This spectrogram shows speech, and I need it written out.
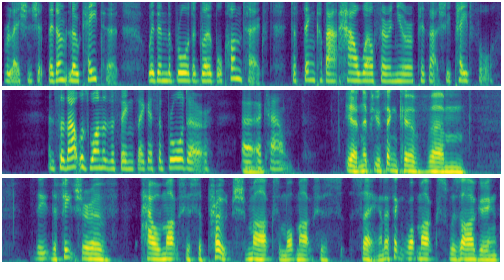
relationship. They don't locate it within the broader global context to think about how welfare in Europe is actually paid for. And so that was one of the things, I guess, a broader uh, mm. account. Yeah, and if you think of um, the the feature of how Marxists approach Marx and what Marx is saying, and I think what Marx was arguing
